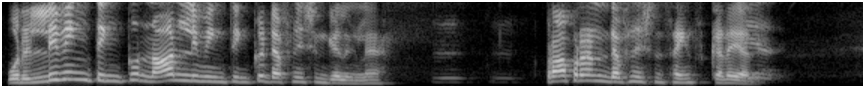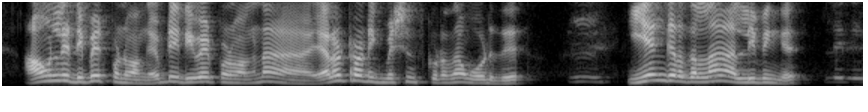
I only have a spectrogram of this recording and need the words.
ஒரு லிவிங் திங்க்கும் நான் லிவிங் திங்க்கும் டெஃபினேஷன் கேளுங்களேன். ப்ராப்பரான டெஃபினேஷன் சயின்ஸ் கிடையாது. அவங்களே டிபேட் பண்ணுவாங்க. எப்படி டிபேட் பண்ணுவாங்கன்னா எலக்ட்ரானிக் மிஷின்ஸ் கூட தான் ஓடுது. இயங்குறதெல்லாம் லிவிங்கு Living.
